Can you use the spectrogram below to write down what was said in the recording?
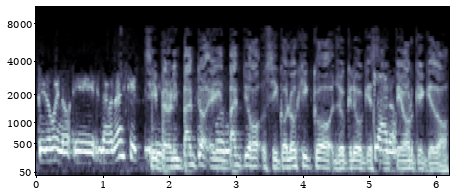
Pero bueno, eh, la verdad es que... Sí, pero el impacto, el impacto psicológico yo creo que es el peor que quedó.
